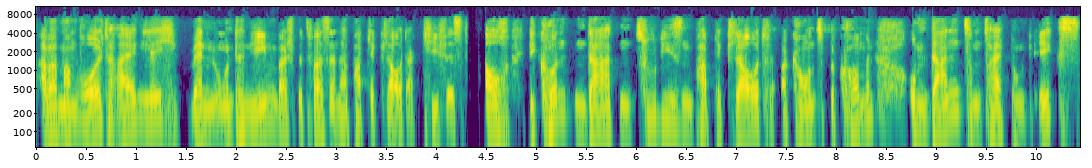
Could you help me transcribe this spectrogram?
aber man wollte eigentlich, wenn ein Unternehmen beispielsweise in der Public Cloud aktiv ist, auch die Kundendaten zu diesen Public Cloud Accounts bekommen, um dann zum Zeitpunkt X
